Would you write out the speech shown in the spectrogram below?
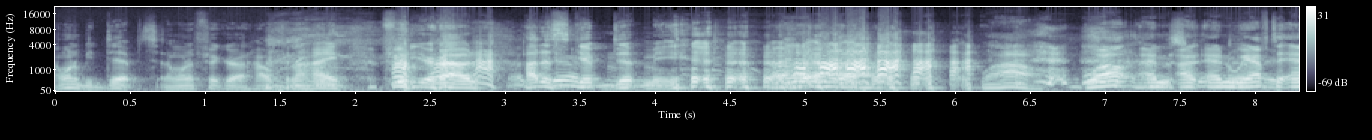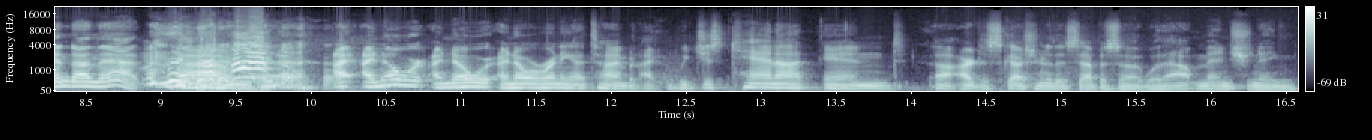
I want to be dipped, and I want to figure out how can I figure out how to skip dip me. Wow. Well, and skip and we have to end on that. Um, I, I know we're I know we're I know we're running out of time, but I, we just cannot end uh, our discussion of this episode without mentioning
